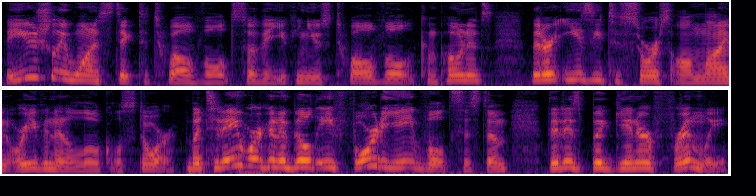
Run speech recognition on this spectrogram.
they usually want to stick to 12 volts so that you can use 12 volt components that are easy to source online or even at a local store. But today we're going to build a 48 volt system that is beginner friendly.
